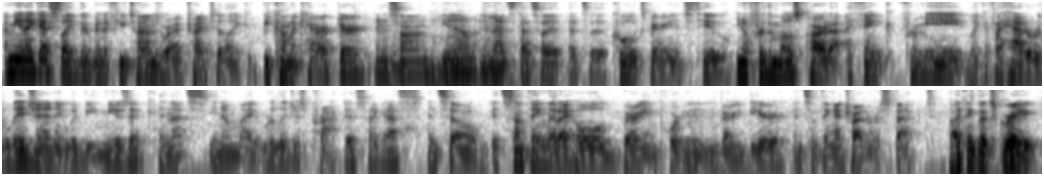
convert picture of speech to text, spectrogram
I mean, I guess like there've been a few times where I've tried to like become a character in a song, you mhm, know, and yeah. that's that's a that's a cool experience too. You know, for the most part, I I think for me, like if I had a religion, it would be music, and that's you know my religious practice, I guess. And so it's something that I hold very important and very dear, and something I try to respect. I think that's great,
